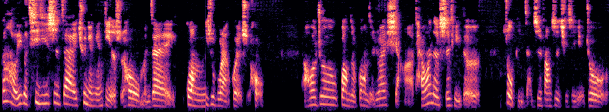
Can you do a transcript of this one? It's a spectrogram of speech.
刚好一个契机是在去年年底的时候，我们在。逛艺术博览会的时候，然后就逛着逛着就在想啊，台湾的实体的作品展示方式其实也就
